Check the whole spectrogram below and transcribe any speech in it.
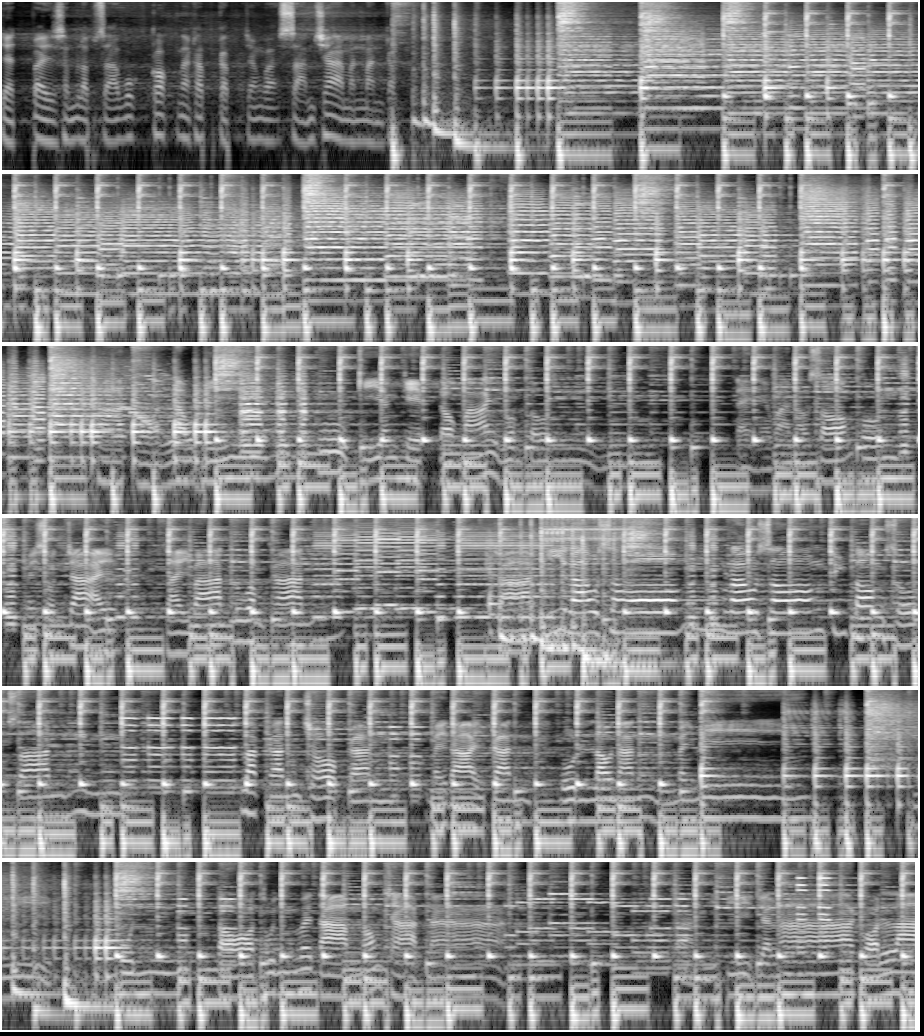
จัดไปสำหรับสาวกก๊อกนะครับ กับจังหวะสามชามันๆครับชาต่อเรามีคู่เคียงเก็บดอกไม้รวมตนแต่ว่าเราสองคนไม่สนใจ ใส่บาตรร่วมกันชาตินี้เราสองเราสองจึงต้องโศกสันรักกันชอบกันไม่ได้กันบุญเหล่านั้นไม่มีที่ทำบุญต่อทุนไว้ตามน้องชาตินาชาตินี้พี่จะลาก่อนลา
